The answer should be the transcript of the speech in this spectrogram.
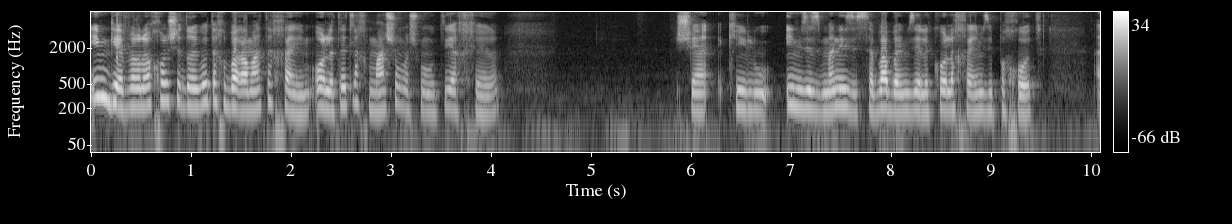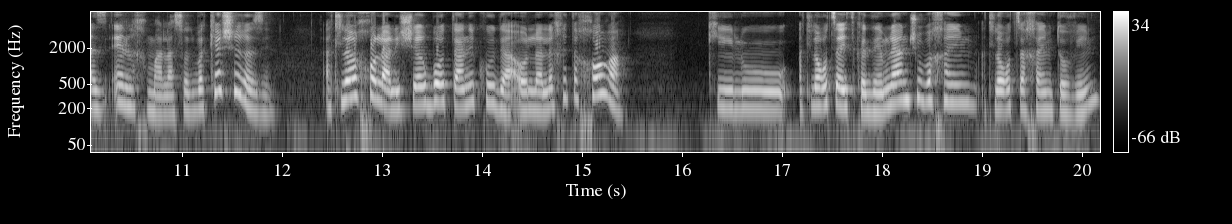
אם גבר לא יכול לשדרג אותך ברמת החיים, או לתת לך משהו משמעותי אחר, שכאילו, אם זה זמני זה סבבה, אם זה לכל החיים זה פחות, אז אין לך מה לעשות בקשר הזה. את לא יכולה להישאר באותה נקודה או ללכת אחורה. כאילו, את לא רוצה להתקדם לאנשהו בחיים? את לא רוצה חיים טובים?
